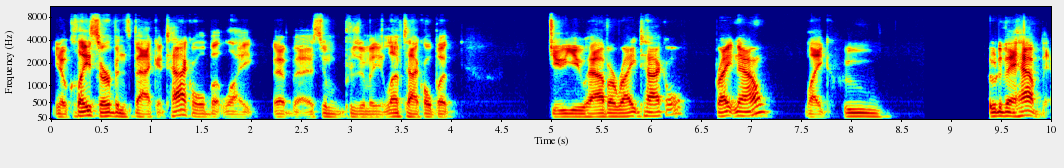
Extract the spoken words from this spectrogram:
you know, Clay Servin's back at tackle, but like, uh, I assume presumably left tackle, but do you have a right tackle right now? Like who who do they have there?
